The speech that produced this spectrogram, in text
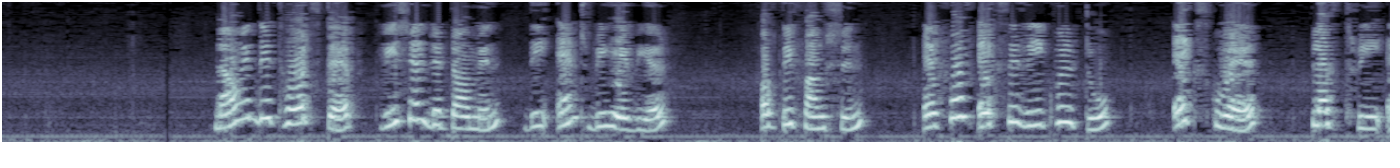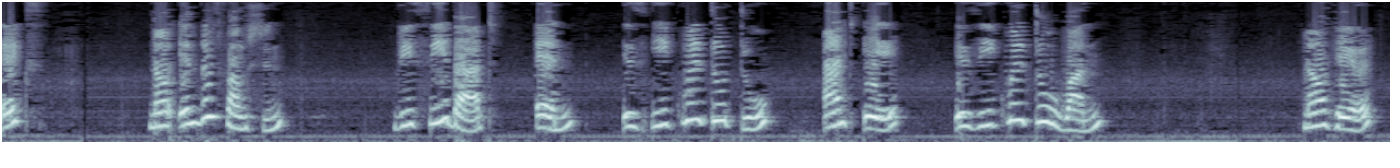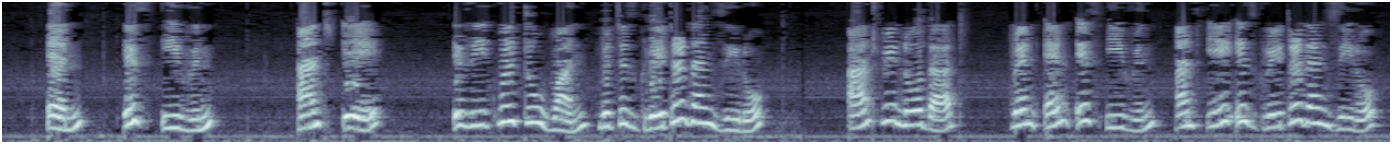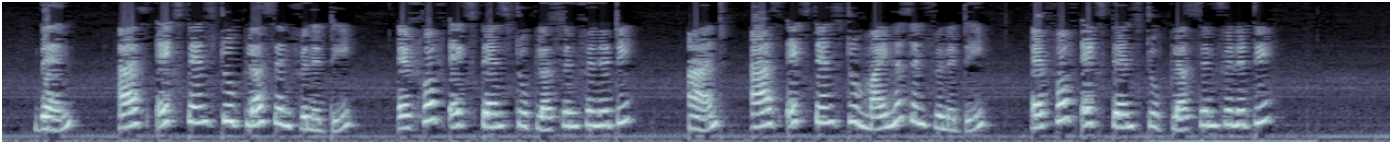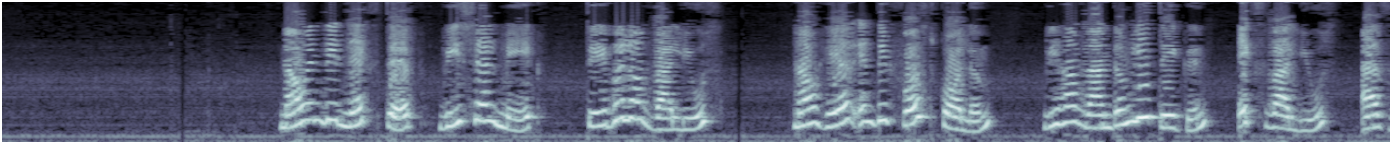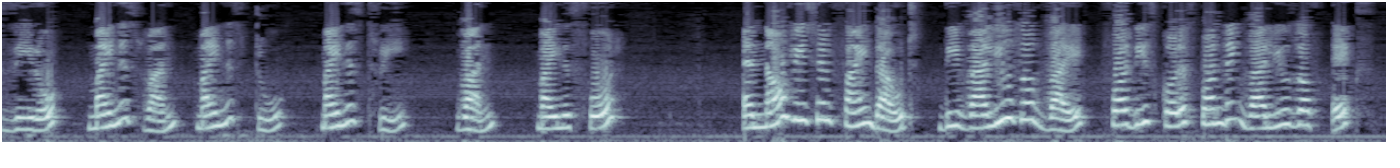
Now in the third step, we shall determine the end behavior of the function f of x is equal to x square plus 3x. Now in this function, we see that n is equal to 2 and a is equal to 1. Now here n is even and a is equal to 1 which is greater than 0 and we know that when n is even and a is greater than 0 then as x tends to plus infinity f of x tends to plus infinity and as x tends to minus infinity, f of x tends to plus infinity. Now in the next step, we shall make table of values. Now here in the first column, we have randomly taken x values as 0, minus 1, minus 2, minus 3, 1, minus 4. And now we shall find out the values of y for these corresponding values of x.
